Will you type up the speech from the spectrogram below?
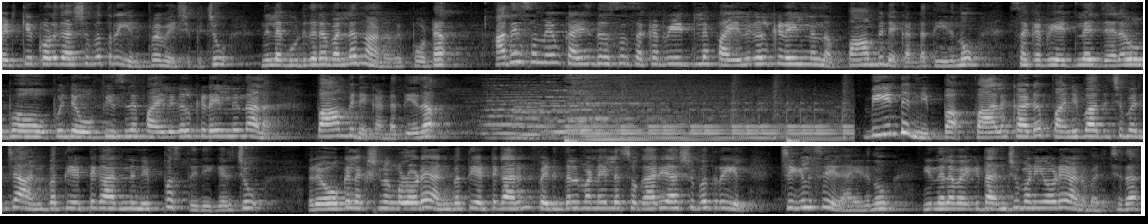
മെഡിക്കൽ കോളേജ് ആശുപത്രിയിൽ പ്രവേശിപ്പിച്ചു. നില ഗുരുതരമല്ലെന്നാണ് റിപ്പോർട്ട്. അതേസമയം കഴിഞ്ഞ ദിവസം സെക്രട്ടേറിയറ്റിലെ ഫയലുകൾക്കിടയിൽ നിന്ന് പാമ്പിനെ കണ്ടെത്തിയിരുന്നു. സെക്രട്ടേറിയറ്റിലെ ജലവിഭവ വകുപ്പിന്റെ ഓഫീസിലെ ഫയലുകൾക്കിടയിൽ നിന്നാണ് പാമ്പിനെ കണ്ടെത്തിയത്. വീണ്ടും നിപ്പ. പാലക്കാട് പനി ബാധിച്ച് മരിച്ച അൻപത്തിയെട്ടുകാരന് നിപ്പ സ്ഥിരീകരിച്ചു. രോഗലക്ഷണങ്ങളോടെ അൻപത്തിയെട്ടുകാരൻ പെരിന്തൽമണ്ണയിലെ സ്വകാര്യ ആശുപത്രിയിൽ ചികിത്സയിലായിരുന്നു. ഇന്നലെ വൈകിട്ട് അഞ്ചു മണിയോടെയാണ് മരിച്ചത്.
